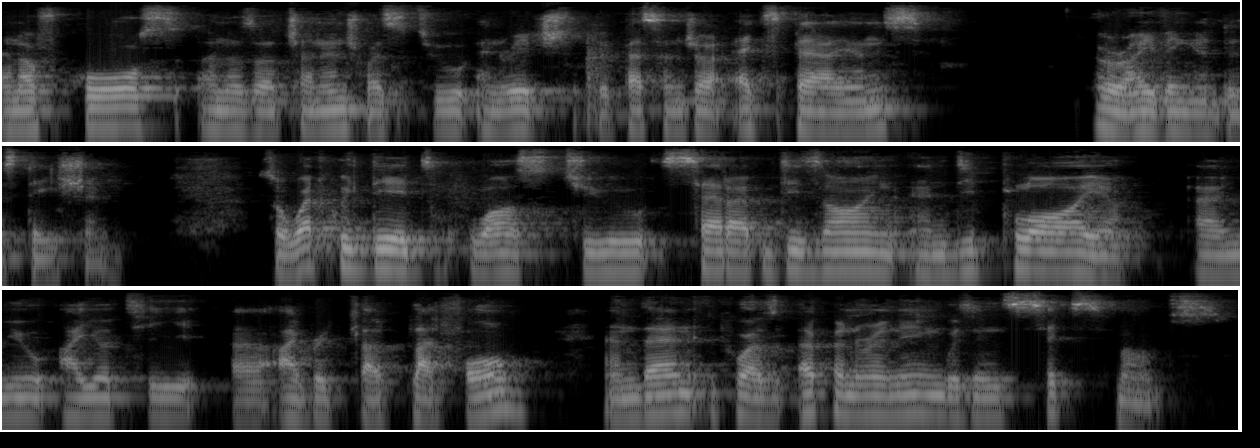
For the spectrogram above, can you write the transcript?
And of course, another challenge was to enrich the passenger experience arriving at the station. So what we did was to set up, design and deploy a new IoT uh, hybrid cloud platform. And then it was up and running within six months.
